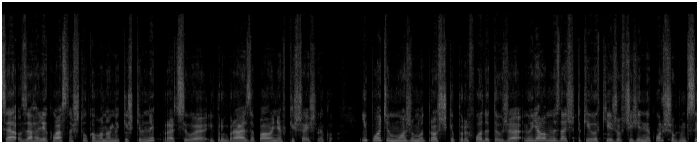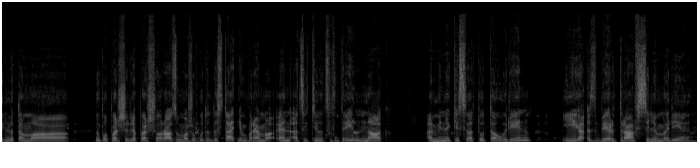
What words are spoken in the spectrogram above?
Це взагалі класна штука, вона на кишківник працює і прибирає запалення в кишечнику. І потім можемо трошечки переходити вже. Ну, я вам не значу такий легкий жовчогінний курс, щоб він сильно там. А... Ну, по-перше, для першого разу може бути достатньо. Беремо N-ацетилцистеїн, НАК, амінокислоту таурін і збір трав сілімарін.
